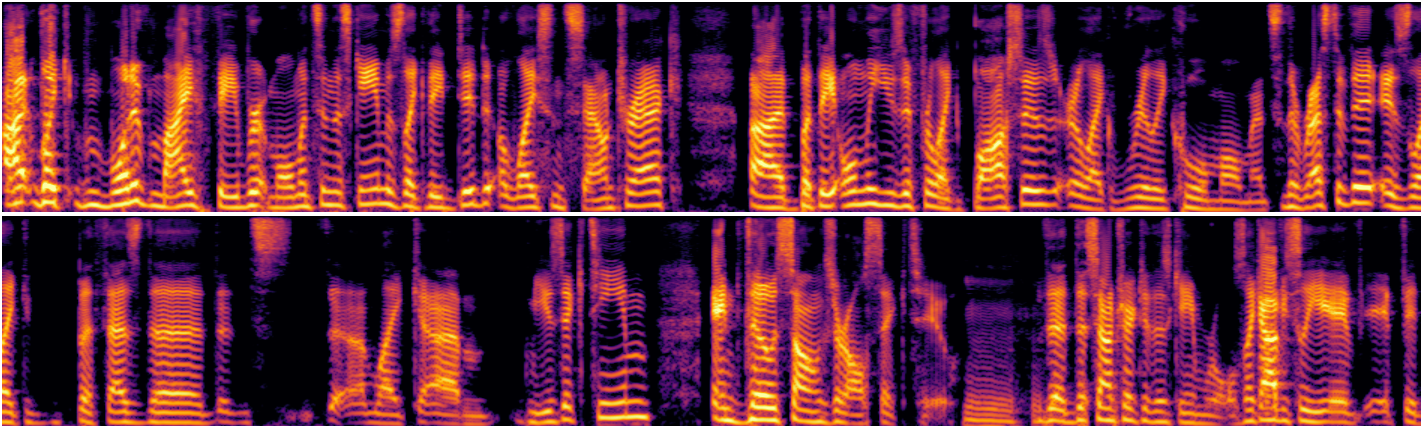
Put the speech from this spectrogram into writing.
I like one of my favorite moments in this game is like they did a licensed soundtrack, uh, but they only use it for like bosses or like really cool moments. The rest of it is like Bethesda, the, the, like um, music team, and those songs are all sick too. Mhm. The the soundtrack to this game rules. Like obviously, if if it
